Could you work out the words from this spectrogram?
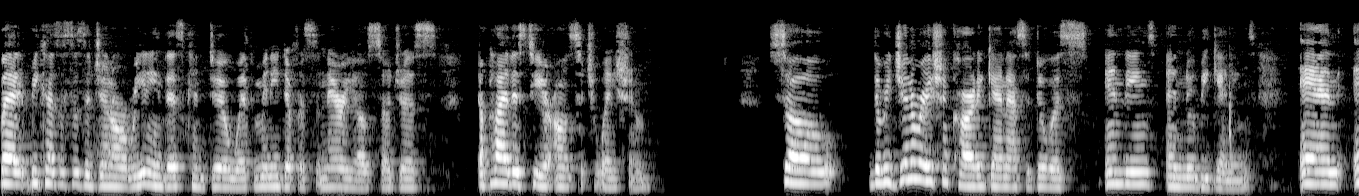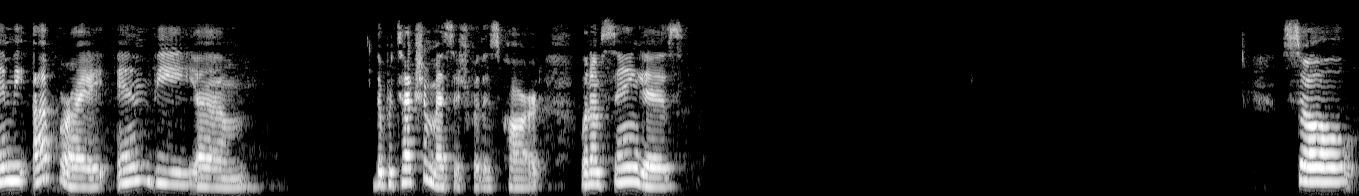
But because this is a general reading, this can deal with many different scenarios. So just apply this to your own situation. So the regeneration card again has to do with endings and new beginnings. And in the upright, in the um, the protection message for this card, what I'm saying is so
